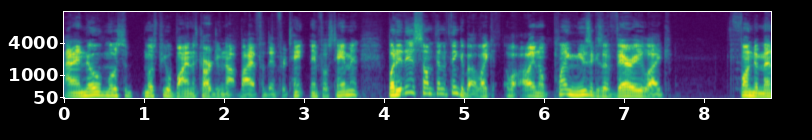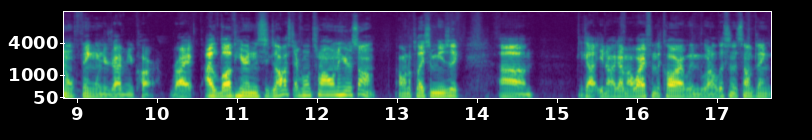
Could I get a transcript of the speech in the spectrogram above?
I know most most people buying this car do not buy it for the infotainment, but it is something to think about. Like, I know playing music is a very like fundamental thing when you're driving your car, right? I love hearing this exhaust. Every once in a while, I want to hear a song. I want to play some music. Um, got you know I got my wife in the car. And we want to listen to something,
